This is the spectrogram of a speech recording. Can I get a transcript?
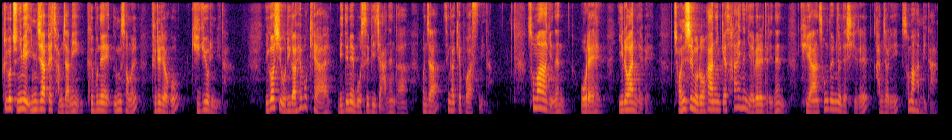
그리고 주님의 임재 앞에 잠잠히 그분의 음성을 들으려고 귀 기울입니다. 이것이 우리가 회복해야 할 믿음의 모습이지 않은가 혼자 생각해 보았습니다. 소망하기는 올해 이러한 예배, 전심으로 하나님께 살아있는 예배를 드리는 귀한 성도님들 되시기를 간절히 소망합니다.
